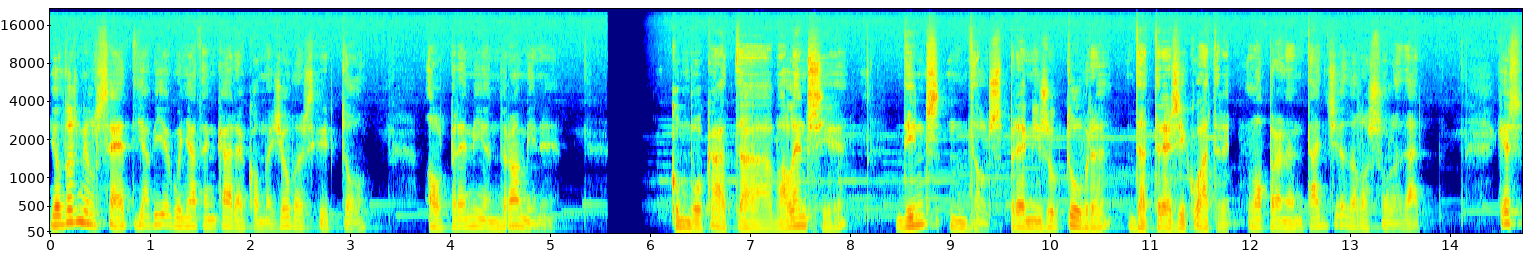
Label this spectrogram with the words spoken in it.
I el 2007 ja havia guanyat encara com a jove escriptor el Premi Andròmine, convocat a València dins dels Premis Octubre de 3 i 4, l'aprenentatge de la soledat, que és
